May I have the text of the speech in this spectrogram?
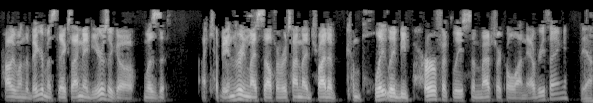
probably one of the bigger mistakes I made years ago was that I kept injuring myself every time I'd try to completely be perfectly symmetrical on everything. Yeah.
